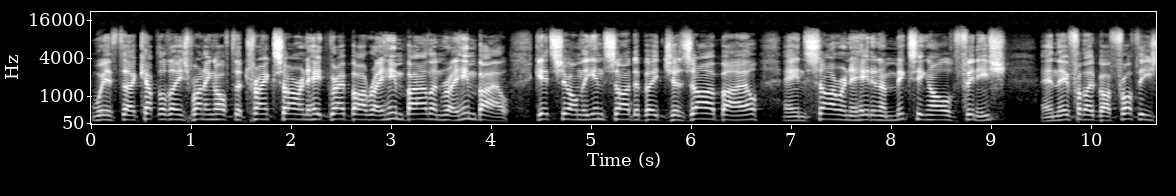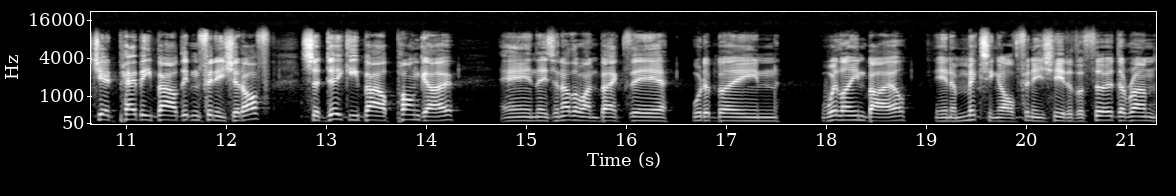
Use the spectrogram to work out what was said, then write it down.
with a couple of these running off the track. Siren Head grabbed by Rahim Bale, and Rahim Bale gets you on the inside to beat Josiah Bale and Siren Head in a mixing old finish. And they're followed by Frothy's Jet. Pabby Bale didn't finish it off. Siddiqui Bale Pongo. And there's another one back there. Would have been Willeen Bale in a mixing old finish here to the third. The run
